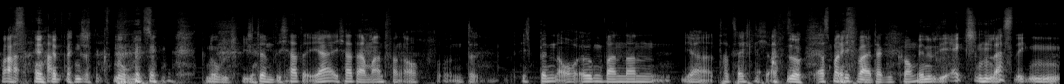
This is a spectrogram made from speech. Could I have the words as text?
war es ein Adventure Knobel Knobelspiel. Stimmt, ich hatte, ja, ich hatte am Anfang auch, äh, ich bin auch irgendwann dann ja tatsächlich auch Also erstmal nicht weitergekommen. wenn du die actionlastigen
